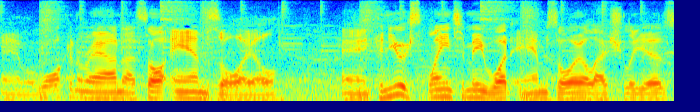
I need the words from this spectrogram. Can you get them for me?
and we're walking around. I saw Amsoil, and can you explain to me what Amsoil actually is?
